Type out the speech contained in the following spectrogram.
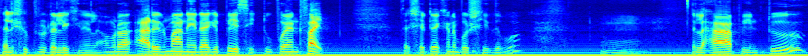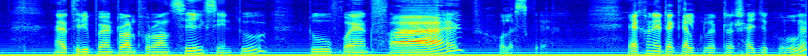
তাহলে সূত্রটা লিখে নিলাম। আমরা আর এর মান এর আগে পেয়েছি টু পয়েন্ট ফাইভ তা সেটা এখানে বসিয়ে দেবো। তাহলে half into three point one four one six into two point five whole square এখন এটা ক্যালকুলেটর সাহায্য করলে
